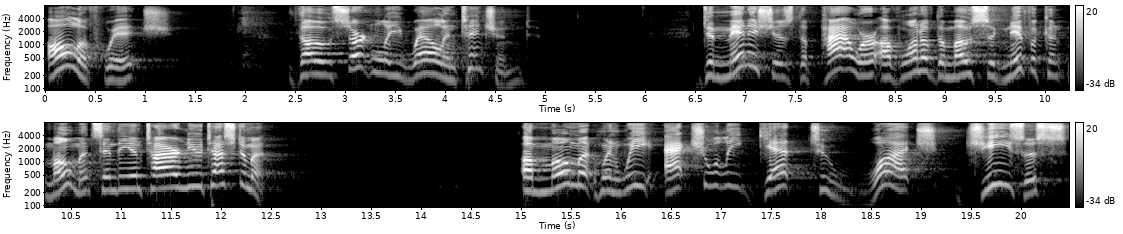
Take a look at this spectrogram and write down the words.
all of which though certainly well intentioned, diminishes the power of one of the most significant moments in the entire New Testament. A moment when we actually get to watch Jesus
